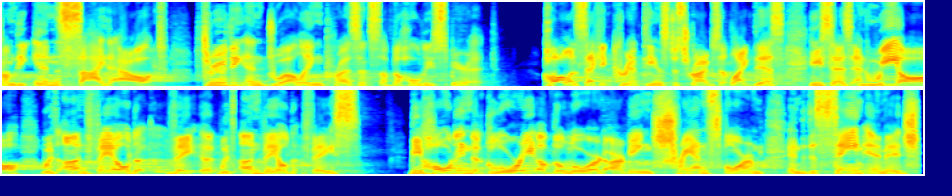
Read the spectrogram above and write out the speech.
from the inside out through the indwelling presence of the Holy Spirit. Paul in 2 Corinthians describes it like this. He says, And we all, with unveiled, uh, with unveiled face, beholding the glory of the Lord, are being transformed into the same image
